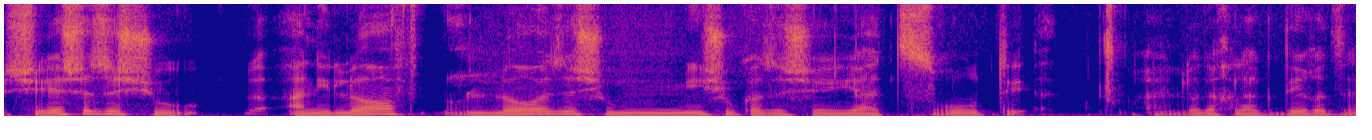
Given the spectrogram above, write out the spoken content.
שיש איזשהו, אני לא, לא איזשהו מישהו כזה שיעצרו אותי, אני לא יודע איך להגדיר את זה.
